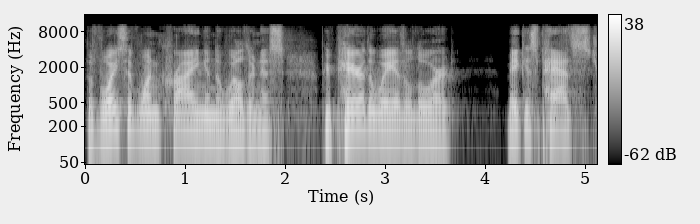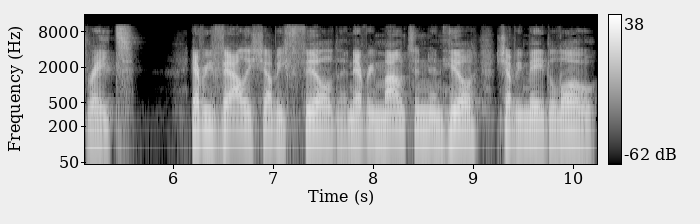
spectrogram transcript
The voice of one crying in the wilderness, Prepare the way of the Lord, make his paths straight. Every valley shall be filled, and every mountain and hill shall be made low,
